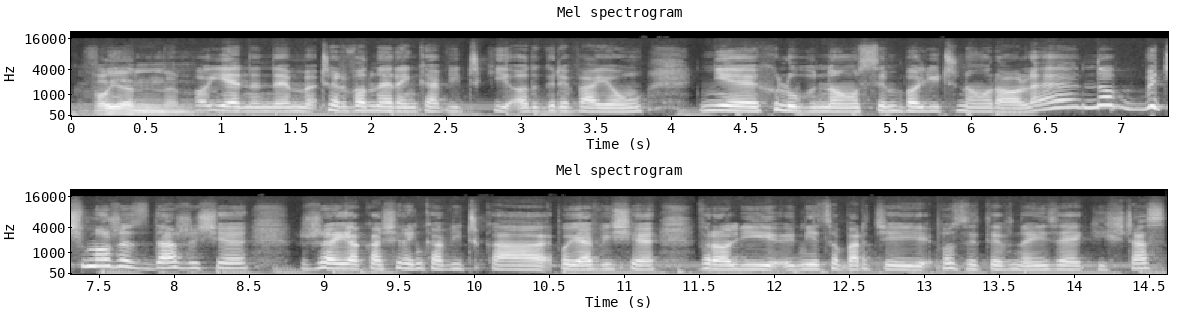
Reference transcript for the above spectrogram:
wojennym. wojennym, czerwone rękawiczki odgrywają niechlubną, symboliczną rolę. No być może zdarzy się, że jakaś rękawiczka pojawi się w roli nieco bardziej pozytywnej jakiś czas.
